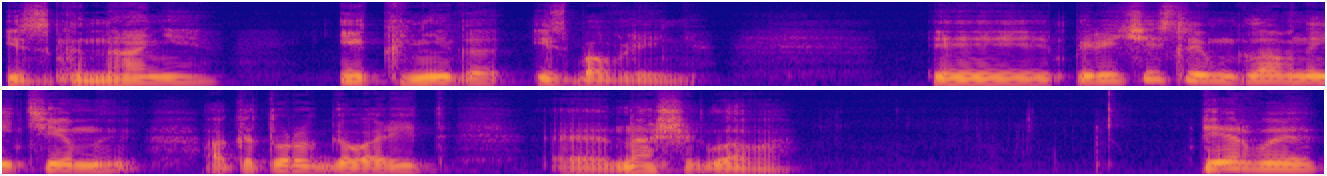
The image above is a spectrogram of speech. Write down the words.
изгнание и книга избавления. И перечислим главные темы, о которых говорит э, наша глава. Первое,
